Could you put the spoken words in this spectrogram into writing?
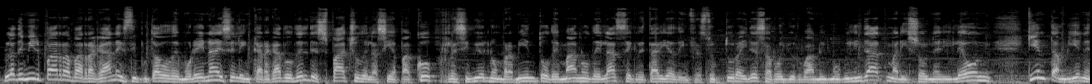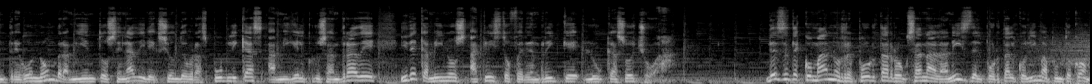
Vladimir Parra Barragán, exdiputado de Morena, es el encargado del despacho de la CIAPACOP. Recibió el nombramiento de mano de la secretaria de Infraestructura y Desarrollo Urbano y Movilidad, Marisol Neri León, quien también entregó nombramientos en la Dirección de Obras Públicas a Miguel Cruz Andrade y de Caminos a Christopher Enrique Lucas Ochoa. Desde Tecomán nos reporta Roxana Alanís del portal colima.com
